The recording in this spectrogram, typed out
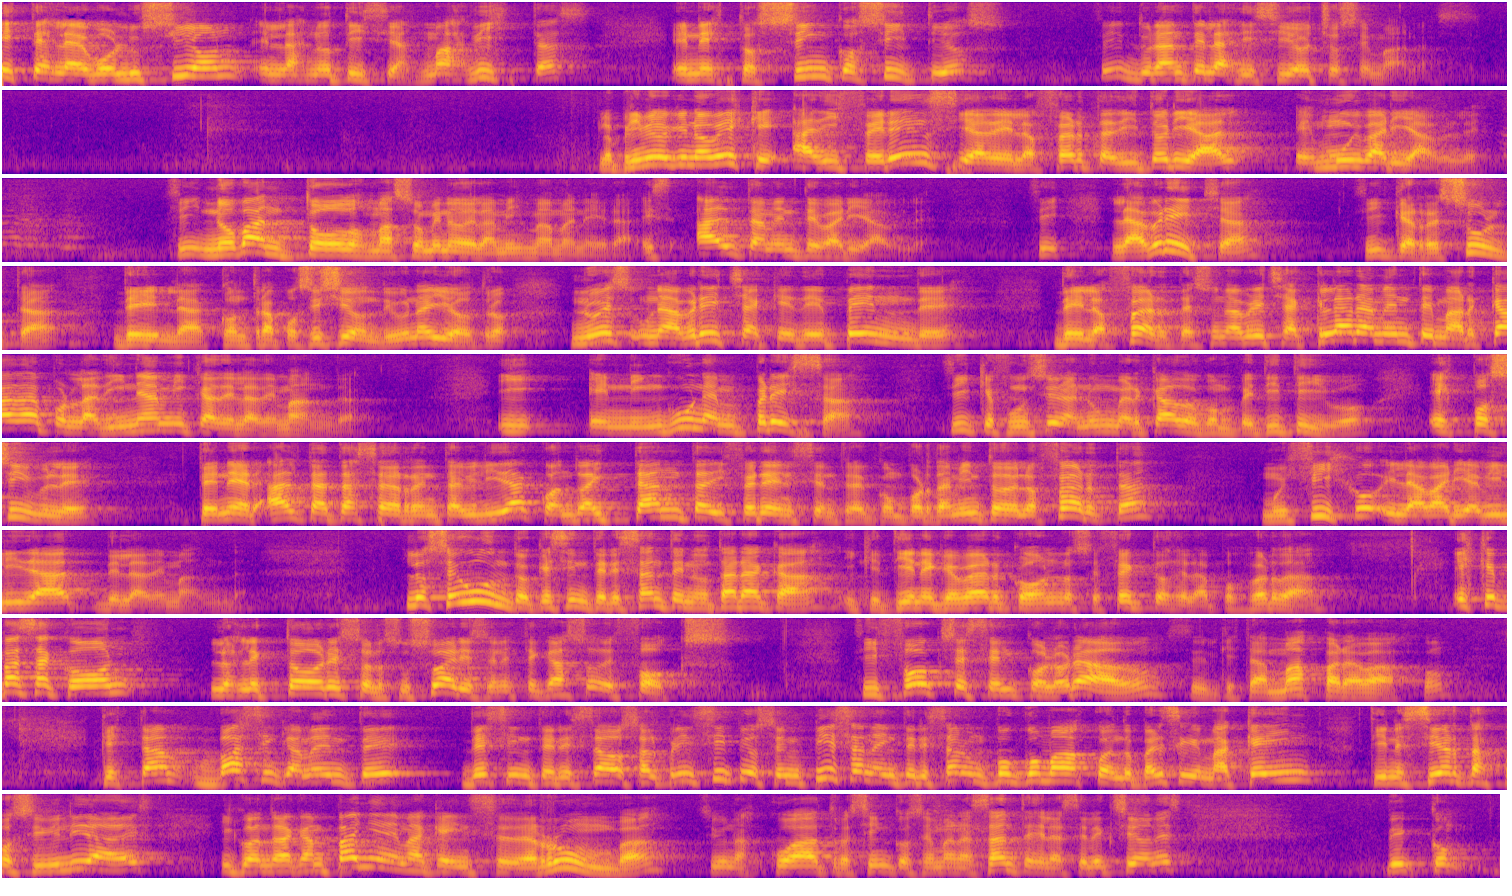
Esta es la evolución en las noticias más vistas en estos cinco sitios durante las 18 semanas. Lo primero que uno ve es que, a diferencia de la oferta editorial, es muy variable. No van todos más o menos de la misma manera, es altamente variable. La brecha que resulta de la contraposición de una y otro no es una brecha que depende de la oferta, es una brecha claramente marcada por la dinámica de la demanda. Y en ninguna empresa ¿sí? que funciona en un mercado competitivo es posible tener alta tasa de rentabilidad cuando hay tanta diferencia entre el comportamiento de la oferta, muy fijo, y la variabilidad de la demanda. Lo segundo que es interesante notar acá, y que tiene que ver con los efectos de la posverdad, es qué pasa con los lectores o los usuarios, en este caso, de Fox. Fox es el colorado, el que está más para abajo, que están básicamente desinteresados al principio, se empiezan a interesar un poco más cuando parece que McCain tiene ciertas posibilidades y cuando la campaña de McCain se derrumba, unas cuatro o cinco semanas antes de las elecciones,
